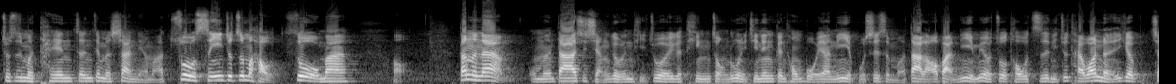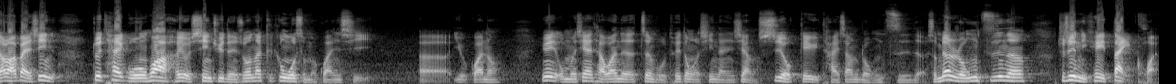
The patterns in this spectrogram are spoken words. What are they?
就是这么天真、这么善良吗？做生意就这么好做吗？当然啦。我们大家去想一个问题：作为一个听众，如果你今天跟洪博一样，你也不是什么大老板，你也没有做投资，你就台湾人一个小老百姓，对泰国文化很有兴趣的，你说那跟我什么关系？呃，有关哦，因为我们现在台湾的政府推动的新南向是有给予台商融资的。什么叫融资呢？就是你可以贷款，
